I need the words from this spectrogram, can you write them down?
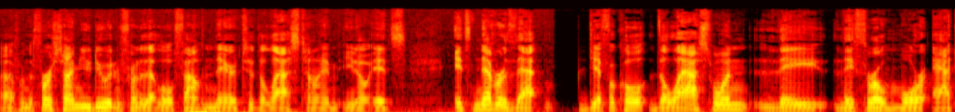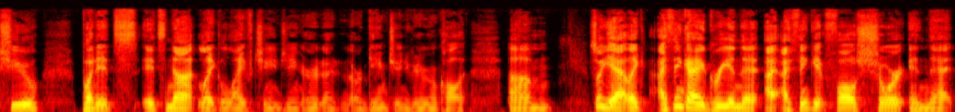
Uh, from the first time you do it in front of that little fountain there to the last time, you know, it's it's never that difficult. The last one they they throw more at you, but it's it's not like life changing or or game changing, whatever you want to call it. Um, so yeah, like I think I agree in that. I, I think it falls short in that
